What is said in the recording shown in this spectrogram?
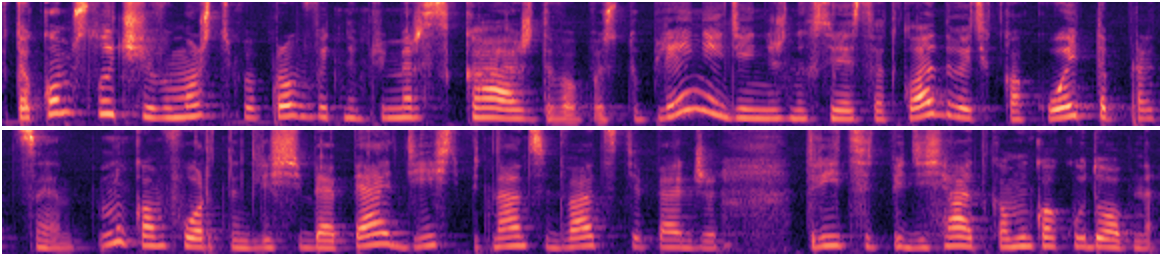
В таком случае вы можете попробовать, например, с каждого поступления денежных средств откладывать какой-то процент. Ну, комфортный для себя 5, 10, 15, 20, опять же, 30, 50, кому как удобно.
